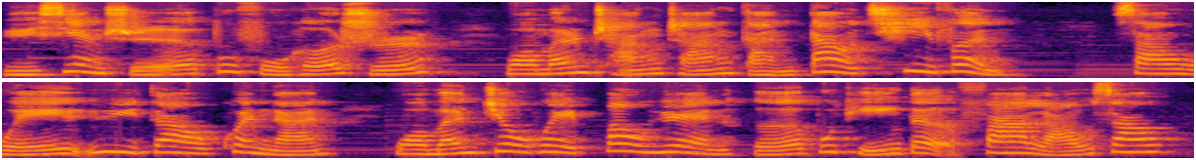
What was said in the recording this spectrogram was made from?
与现实不符合时，我们常常感到气愤。稍微遇到困难，我们就会抱怨和不停的发牢骚，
